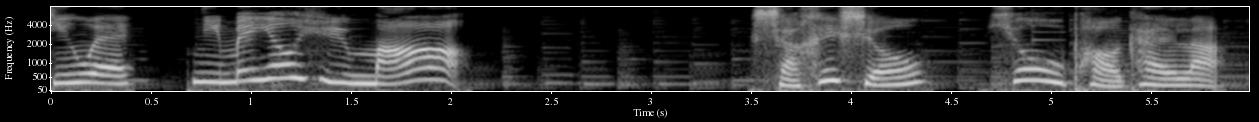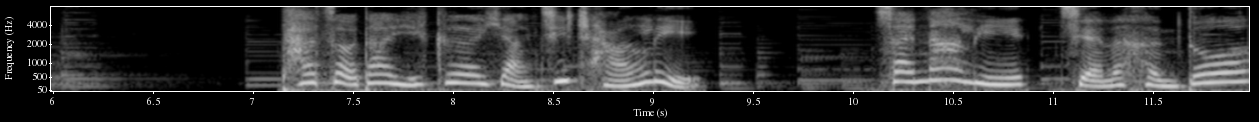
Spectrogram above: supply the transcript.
因为你没有羽毛。”小黑熊又跑开了。他走到一个养鸡场里。在那里捡了很多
